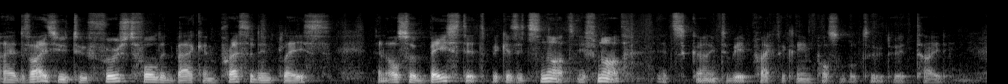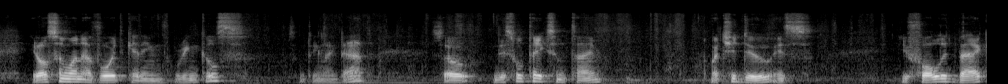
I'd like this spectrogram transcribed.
I advise you to first fold it back and press it in place and also baste it because it's not, if not, it's going to be practically impossible to do it tidy. You also want to avoid getting wrinkles, something like that. So this will take some time. What you do is you fold it back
